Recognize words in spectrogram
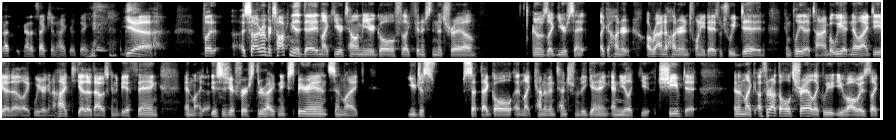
that's the kind of section hiker thing. Yeah. But uh, so I remember talking to you the day and like you were telling me your goal for like finishing the trail. And it was like you're saying like 100 around 120 days, which we did complete at the time, but we had no idea that like we were going to hike together. That was going to be a thing. And like Yeah. this is your first through hiking experience. And like you just set that goal and like kind of intention from the beginning and you like you achieved it. And then like throughout the whole trail, like we you've always like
